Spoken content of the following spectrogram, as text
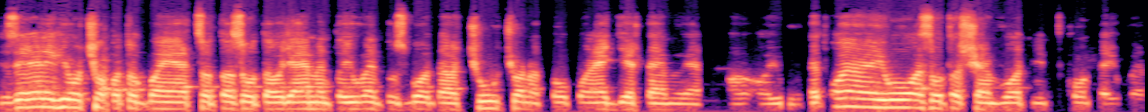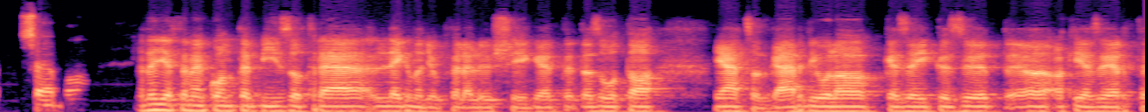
azért elég jó csapatokban játszott azóta, hogy elment a Juventusból, de a csúcson, a topon egyértelműen a, a jó. Tehát olyan jó azóta sem volt, mint Conte Juventusában. Hát egyértelműen Conte bízott rá legnagyobb felelősséget, tehát azóta játszott Guardiola kezei között, aki azért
